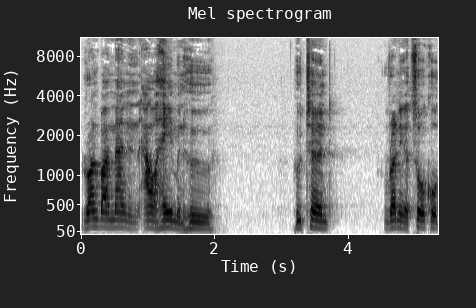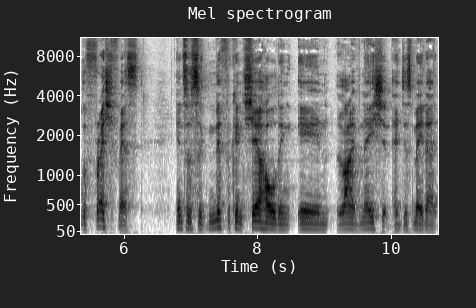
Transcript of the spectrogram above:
Run by a man in Al Haymon who who turned running a tour called the Fresh Fest into significant shareholding in Live Nation and just made a,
